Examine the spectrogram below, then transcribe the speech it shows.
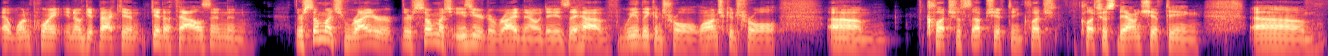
at one point you know get back in get a thousand and there's so much rider they're so much easier to ride nowadays. They have wheelie control launch control um, clutchless upshifting clutch clutchless downshifting um,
